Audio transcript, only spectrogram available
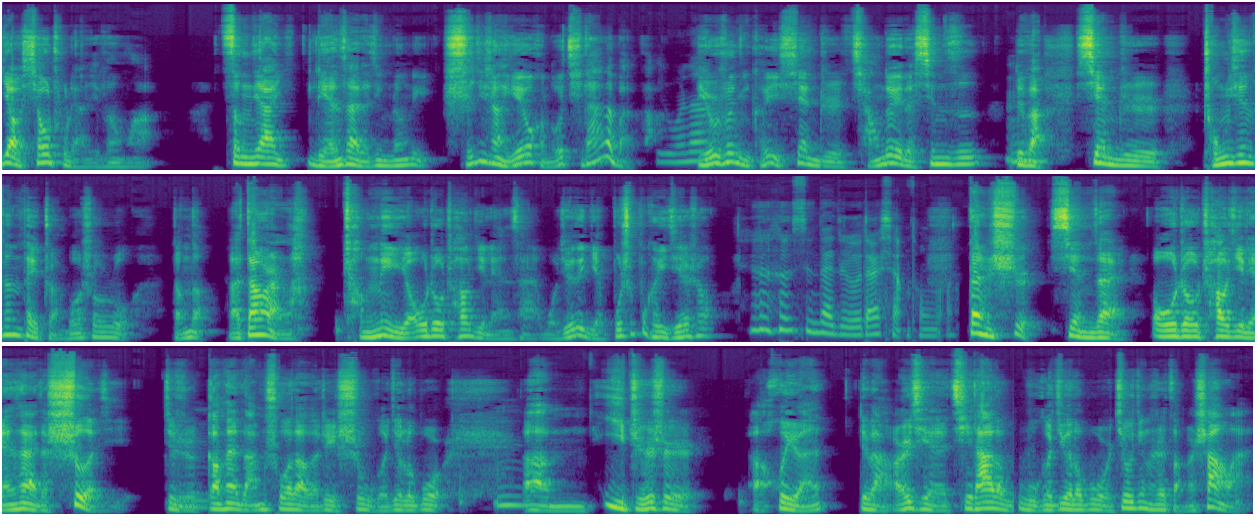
要消除两极分化。增加联赛的竞争力，实际上也有很多其他的办法。比如说，你可以限制强队的薪资，对吧？限制重新分配转播收入等等啊。当然了，成立欧洲超级联赛，我觉得也不是不可以接受。现在就有点想通了。但是现在欧洲超级联赛的设计，就是刚才咱们说到的这十五个俱乐部，嗯，一直是呃会员，对吧？而且其他的五个俱乐部究竟是怎么上来？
